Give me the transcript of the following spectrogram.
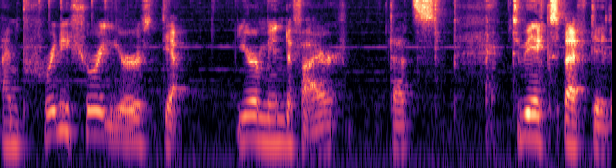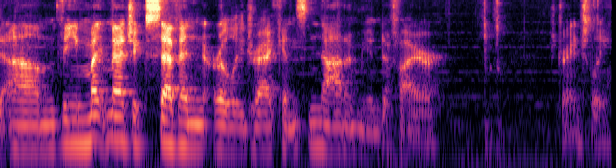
I'm pretty sure you're, yep, you're immune to fire. That's to be expected. Um, the Might Magic 7 early dragon's not immune to fire, strangely.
